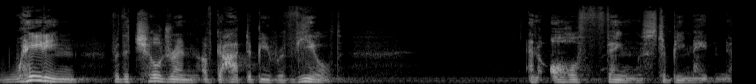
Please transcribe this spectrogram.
waiting for the children of God to be revealed and all things to be made new.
